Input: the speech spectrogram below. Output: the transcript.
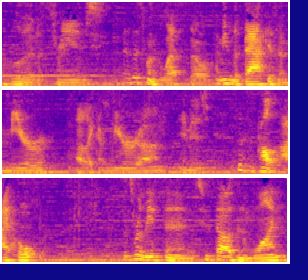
a little bit of a strange. This one's less so. I mean, the back is a mirror, uh, like a mirror um, image. So this is called I Hope. This was released in 2001.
